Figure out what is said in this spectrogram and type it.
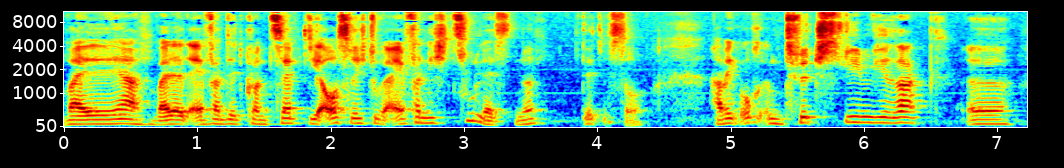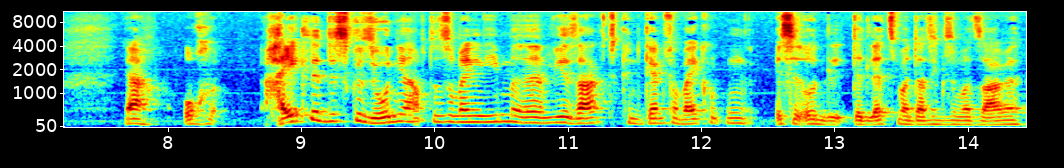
Weil, ja, weil halt einfach das Konzept, die Ausrichtung einfach nicht zulässt, ne? Das ist so. Habe ich auch im Twitch-Stream, wie gesagt, äh, ja, auch heikle Diskussion gehabt, so meine Lieben. Äh, wie gesagt, könnt gerne vorbeigucken. Ist das letzte Mal, dass ich sowas sage.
